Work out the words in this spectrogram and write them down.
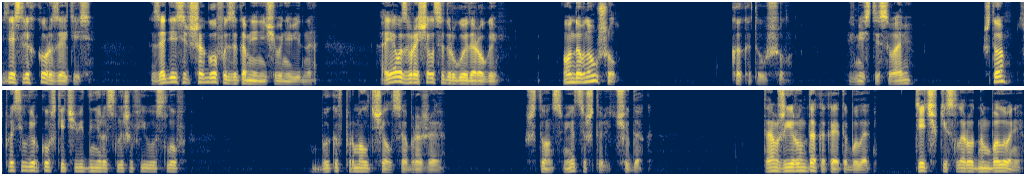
«Здесь легко разойтись. За десять шагов из-за камней ничего не видно» а я возвращался другой дорогой. Он давно ушел? Как это ушел? Вместе с вами? Что? спросил Юрковский, очевидно, не расслышав его слов. Быков промолчал, соображая. Что он, смеется, что ли, чудак? Там же ерунда какая-то была. Течь в кислородном баллоне.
